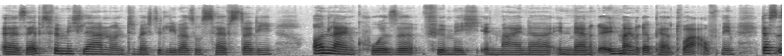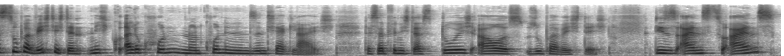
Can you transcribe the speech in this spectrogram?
äh, selbst für mich lernen und möchte lieber so Self-Study Online-Kurse für mich in, meine, in, mein, in mein Repertoire aufnehmen. Das ist super wichtig, denn nicht alle Kunden und Kundinnen sind ja gleich. Deshalb finde ich das durchaus super wichtig. Dieses Eins zu eins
